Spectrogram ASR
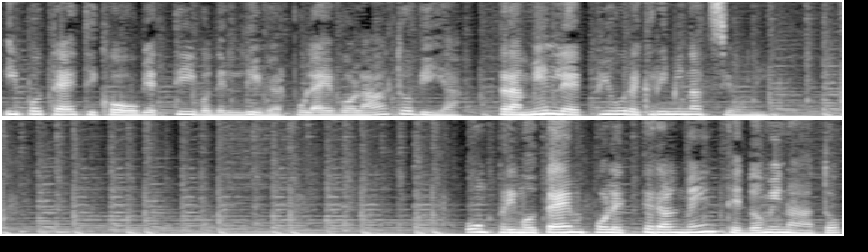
ipotetico obiettivo del Liverpool è volato via, tra mille e più recriminazioni. Un primo tempo letteralmente dominato,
